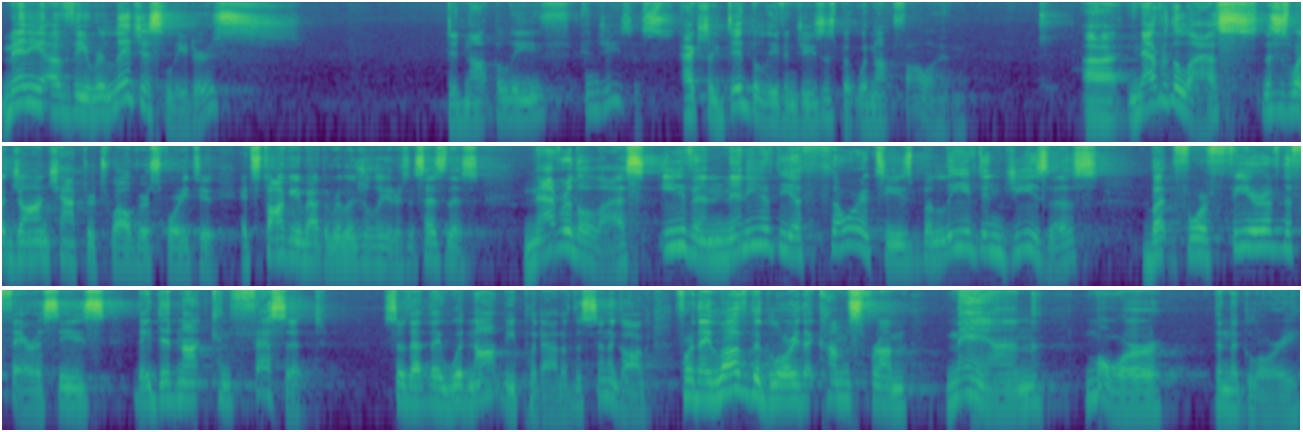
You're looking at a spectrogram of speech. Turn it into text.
many of the religious leaders did not believe in Jesus. Actually, did believe in Jesus, but would not follow him. Uh, nevertheless, this is what John chapter 12, verse 42. It's talking about the religious leaders. It says this Nevertheless, even many of the authorities believed in Jesus, but for fear of the Pharisees, they did not confess it, so that they would not be put out of the synagogue. For they love the glory that comes from man more than the glory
